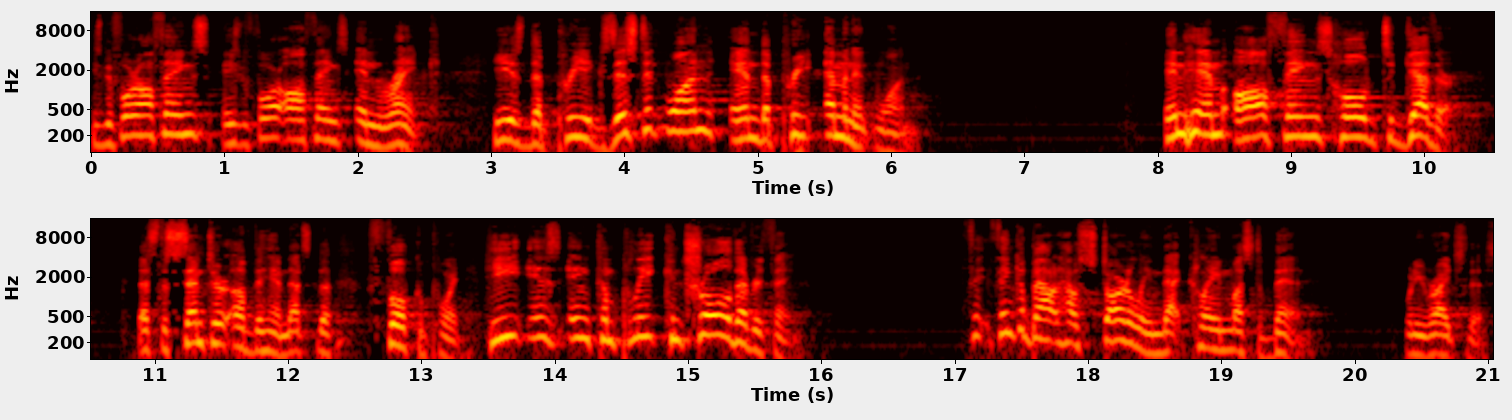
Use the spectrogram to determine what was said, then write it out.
he's before all things, he's before all things in rank. He is the pre existent one and the preeminent one. In him, all things hold together. That's the center of the hymn. That's the focal point. He is in complete control of everything. Th- think about how startling that claim must have been when he writes this.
